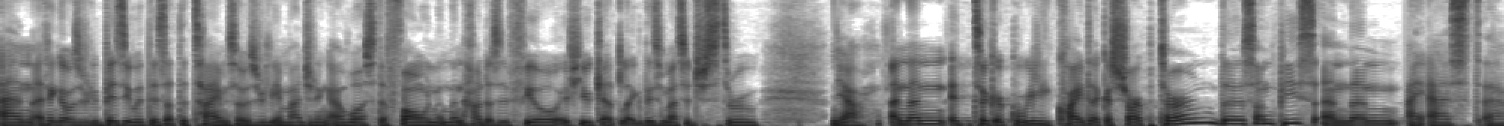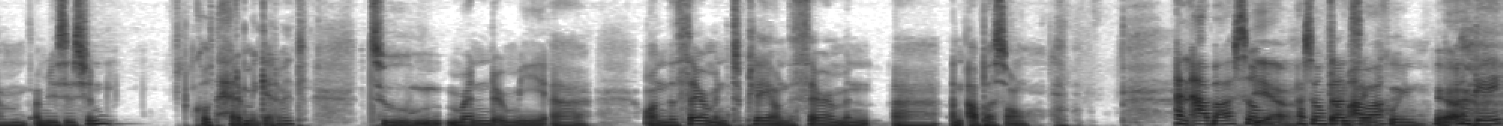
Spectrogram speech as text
and I think I was really busy with this at the time. So I was really imagining I was the phone. And then how does it feel if you get like these messages through? Yeah. And then it took a really quite like a sharp turn, the sun piece. And then I asked um, a musician called Hermigervill to render me uh, on the theremin, to play on the theremin uh, an ABBA song. An ABBA song, yeah, a song Dancing from ABBA. Queen. Yeah. Okay,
